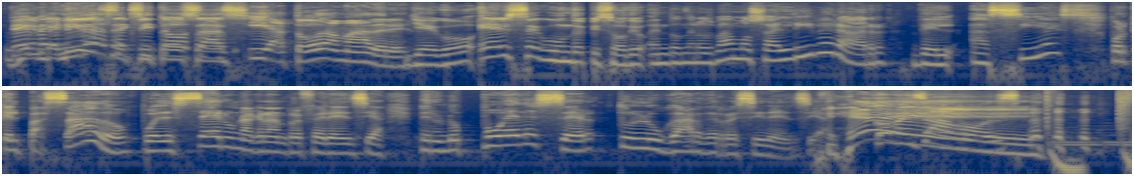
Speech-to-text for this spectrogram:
Bienvenidas exitosas y a toda madre. Llegó el segundo episodio en donde nos vamos a liberar del así es. Porque el pasado puede ser una gran referencia, pero no puede ser tu lugar de residencia. ¡Hey! ¡Comenzamos!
